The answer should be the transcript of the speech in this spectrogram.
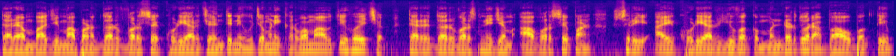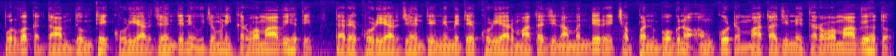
ત્યારે અંબાજીમાં પણ દર વર્ષે ખોડિયાર જયંતિની ઉજવણી કરવામાં આવતી હોય છે. ત્યારે દર વર્ષની જેમ આ વર્ષે પણ શ્રી આઈ ખોડિયાર યુવક મંડળ દ્વારા ભાવભક્તિપૂર્વક ધામધૂમથી ખોડિયાર જયંતિની ઉજવણી કરવામાં આવી હતી. ત્યારે ખોડિયાર જયંતિ નિમિત્તે ખોડિયાર માતાજીના મંદિરે છપ્પન ભોગનો અંકુટ માતાજીને ધરવામાં આવ્યો હતો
